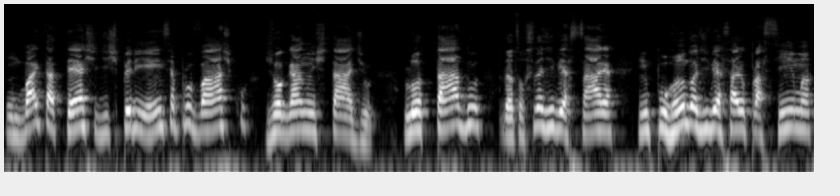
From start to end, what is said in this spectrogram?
um baita teste de experiência para o Vasco jogar num estádio lotado da torcida adversária, empurrando o adversário para cima,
